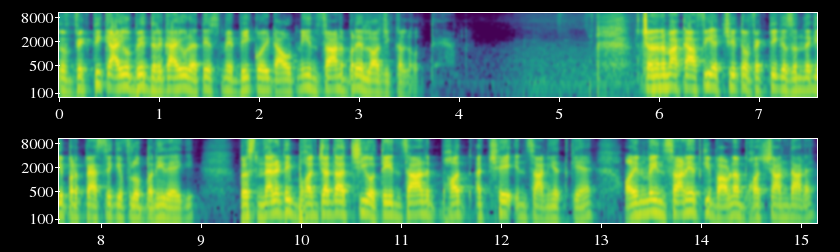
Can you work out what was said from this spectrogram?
तो व्यक्ति की आयु भी दीर्घायु रहती है। इसमें भी कोई डाउट नहीं। इंसान बड़े लॉजिकल होते हैं। चंद्रमा काफ़ी अच्छी है तो व्यक्ति की ज़िंदगी पर पैसे की फ्लो बनी रहेगी। पर्सनैलिटी बहुत ज़्यादा अच्छी होती है, इंसान बहुत अच्छे इंसानियत के हैं, और इनमें इंसानियत की भावना बहुत शानदार है।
